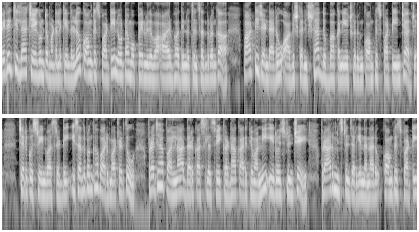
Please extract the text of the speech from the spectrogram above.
మెదక్ జిల్లా చేగుంట మండల కేంద్రంలో కాంగ్రెస్ పార్టీ నూట ముప్పై ఎనిమిదవ ఆవిర్భావ దినోత్సవం సందర్భంగా పార్టీ జెండాను ఆవిష్కరించిన దుబ్బాక నియోజకవర్గం కాంగ్రెస్ పార్టీ ఇన్ఛార్జ్ చెరుకు శ్రీనివాసరెడ్డి. ఈ సందర్భంగా వారు మాట్లాడుతూ ప్రజాపాలన దరఖాస్తుల స్వీకరణ కార్యక్రమాన్ని ఈ రోజు నుంచే ప్రారంభించడం జరిగిందన్నారు. కాంగ్రెస్ పార్టీ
